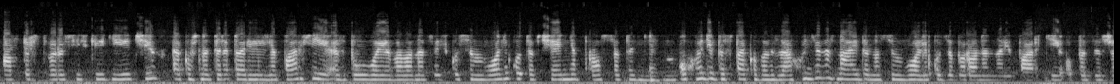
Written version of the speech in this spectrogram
авторства російських діячів. Також на території єпархії СБУ виявила нацистську символіку та вчення про сатанізм. У ході безпекових заходів знайдено символіку забороненої партії ОПЗЖ,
